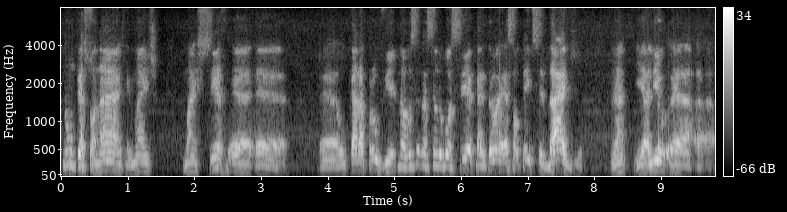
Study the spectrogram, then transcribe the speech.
não um personagem, mas, mas ser é, é, é o cara para o vídeo. Não, você está sendo você, cara. Então, essa autenticidade né, e ali é, a,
